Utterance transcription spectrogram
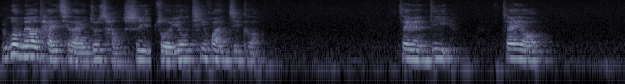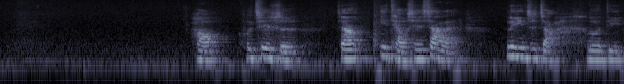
如果没有抬起来，你就尝试左右替换即可。在原地，加油！好，呼气时，将一条先下来，另一只脚落地。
